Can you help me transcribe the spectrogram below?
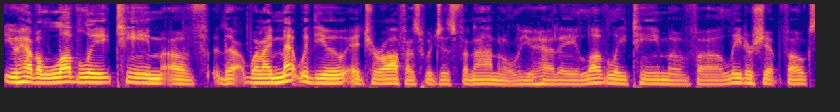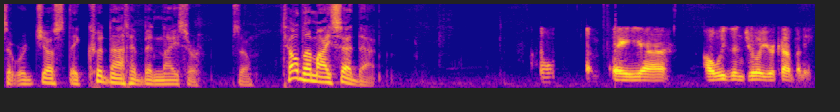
you have a lovely team of the. When I met with you at your office, which is phenomenal, you had a lovely team of uh, leadership folks that were just they could not have been nicer. So tell them I said that. they uh, always enjoy your company.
